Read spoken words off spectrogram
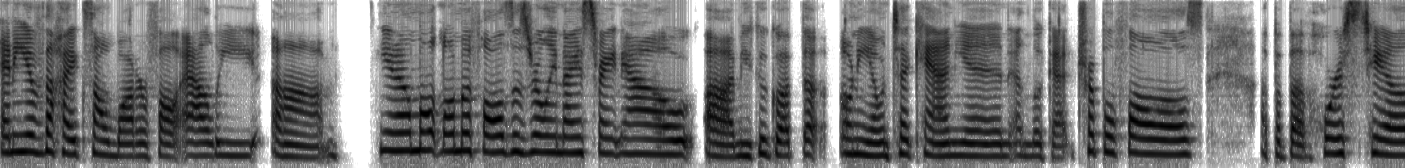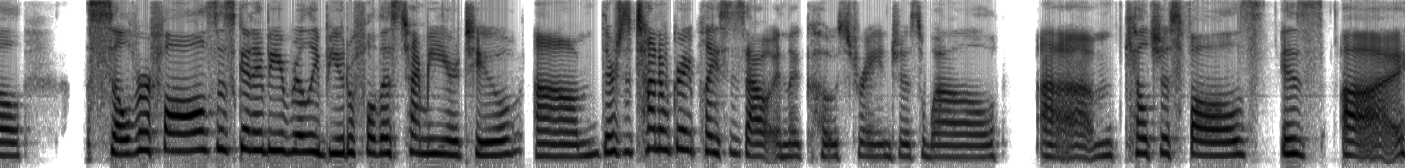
any of the hikes on Waterfall Alley. Um, you know, Multnomah Falls is really nice right now. Um, you could go up the Oneonta Canyon and look at Triple Falls up above Horsetail. Silver Falls is going to be really beautiful this time of year too. Um, there's a ton of great places out in the Coast Range as well. Um, Kilchis Falls is uh,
